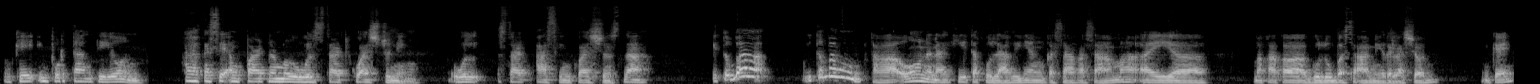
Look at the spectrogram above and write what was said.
Okay? Importante yon. Ah, kasi ang partner mo will start questioning. will start asking questions na, ito ba, ito bang tao na nakikita ko lagi niyang kasakasama ay uh, makakagulo ba sa aming relasyon? Okay?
